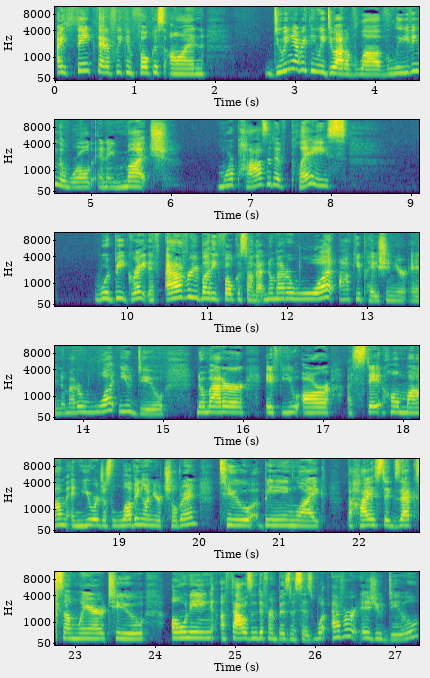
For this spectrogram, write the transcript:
I think that if we can focus on doing everything we do out of love, leaving the world in a much more positive place would be great if everybody focused on that no matter what occupation you're in no matter what you do no matter if you are a stay-at-home mom and you are just loving on your children to being like the highest exec somewhere to owning a thousand different businesses whatever it is you do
